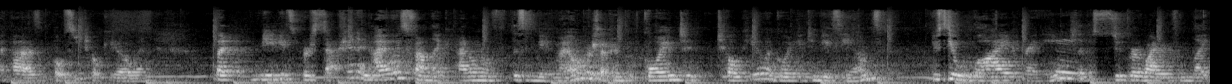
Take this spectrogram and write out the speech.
uh, as opposed to Tokyo, and but maybe it's perception. And I always found like I don't know if this is maybe my own perception, but going to Tokyo and going into museums, you see a wide range, mm. like a super wide range from like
